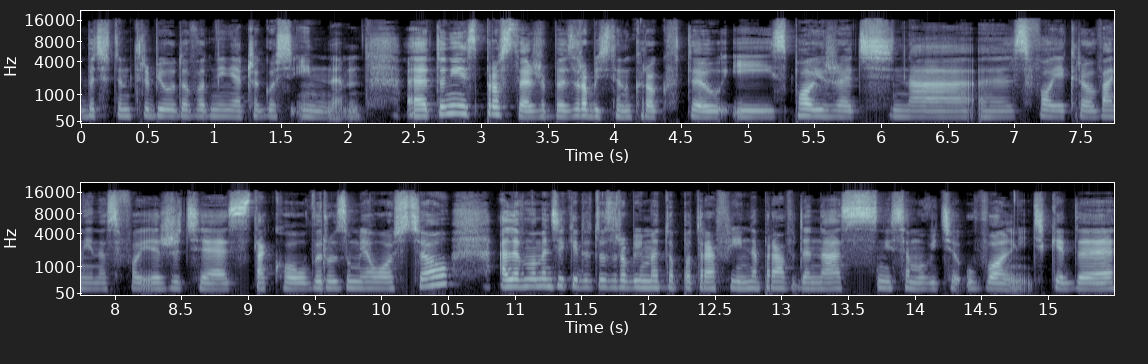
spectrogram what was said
być w tym trybie udowodnienia czegoś innym. To nie jest proste, żeby zrobić ten krok w tył i spojrzeć na swoje kreowanie, na swoje życie z taką wyrozumiałością, ale w momencie, kiedy to zrobimy, to potrafi naprawdę nas niesamowicie uwolnić, kiedy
